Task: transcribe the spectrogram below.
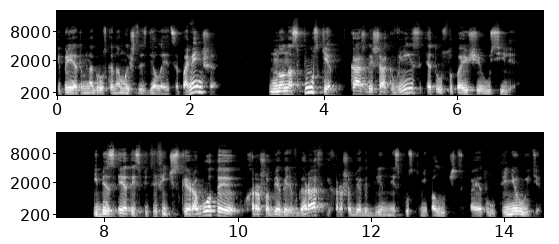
и при этом нагрузка на мышцы сделается поменьше, но на спуске каждый шаг вниз – это уступающее усилие. И без этой специфической работы хорошо бегать в горах и хорошо бегать длинные спуски не получится. Поэтому тренируйте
